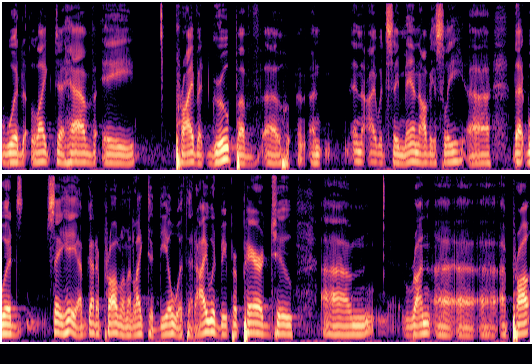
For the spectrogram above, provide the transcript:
would like to have a private group of and I would say men, obviously, uh, that would say, hey, I've got a problem, I'd like to deal with it. I would be prepared to um, run a, a, a, pro,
